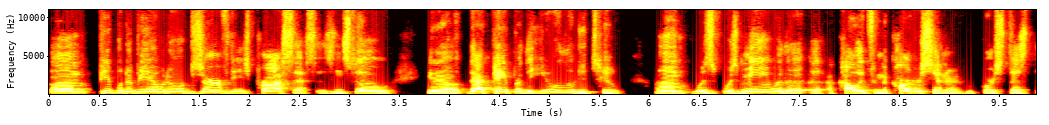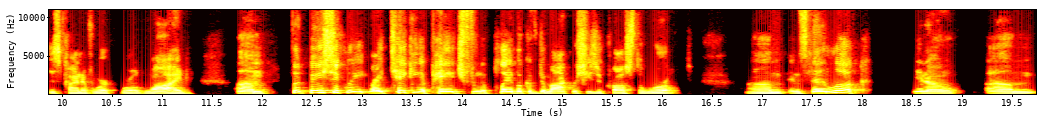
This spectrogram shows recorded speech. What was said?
um, people to be able to observe these processes. And so, you know, that paper that you alluded to um, was was me with a, a, colleague from the Carter Center, who of course does this kind of work worldwide. Um, but basically, right, taking a page from the playbook of democracies across the world um, and say, look, you know, um,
